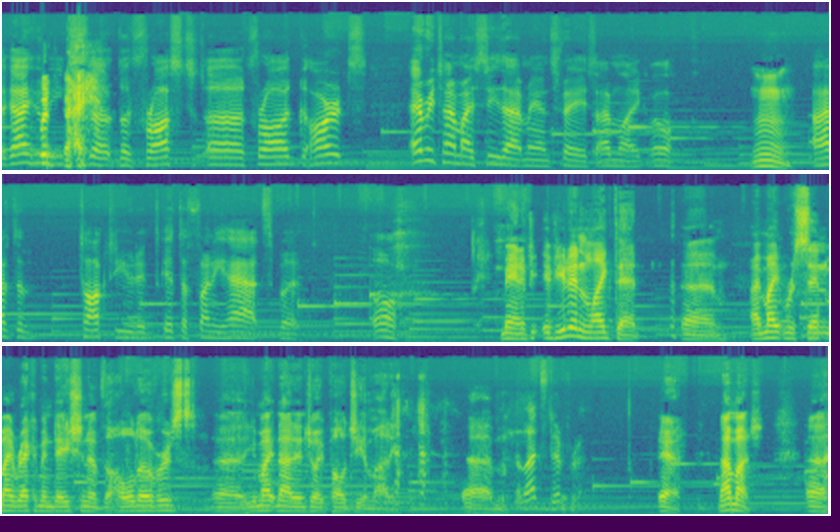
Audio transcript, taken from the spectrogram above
The guy who eats guy? the, the frost uh, frog hearts. Every time I see that man's face, I'm like, oh, Mm. I have to talk to you to get the funny hats, but oh, Man, if you, if you didn't like that, um, I might rescind my recommendation of the holdovers. Uh, you might not enjoy Paul Giamatti. Um, no, that's different. yeah, not much. Uh,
